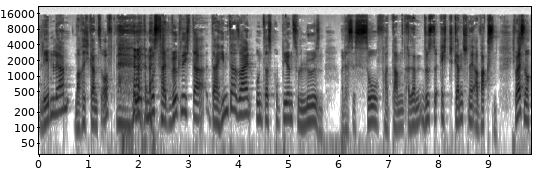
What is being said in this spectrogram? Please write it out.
leben lernen, mache ich ganz oft, oder du musst halt wirklich da dahinter sein und das probieren zu lösen. Und das ist so verdammt, also dann wirst du echt ganz schnell erwachsen. Ich weiß noch,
